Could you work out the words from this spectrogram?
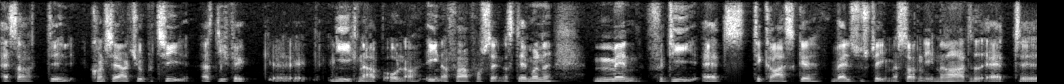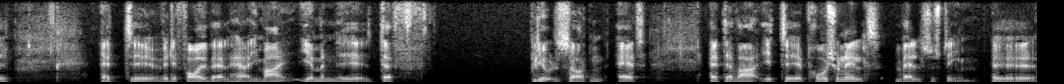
altså det konservative parti, altså de fik øh, lige knap under 41 procent af stemmerne, men fordi at det græske valgsystem er sådan indrettet, at, øh, at øh, ved det forrige valg her i maj, jamen øh, der blev det sådan, at, at der var et øh, proportionelt valgsystem, øh,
